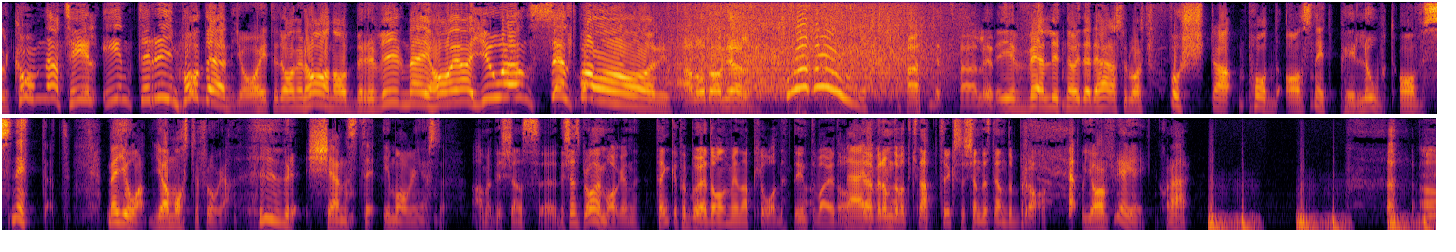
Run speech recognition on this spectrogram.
välkomna till Interimpodden! Jag heter Daniel Hahn och bredvid mig har jag Johan Seltborg! Hallå Daniel! Woho! Härligt, härligt. Vi är väldigt nöjda. Det här är alltså vårt första poddavsnitt, pilotavsnittet. Men Johan, jag måste fråga, hur känns det i magen just nu? Ja, men det, känns, det känns bra i magen. Tänk att få börja dagen med en applåd. Det är inte varje dag. Nej, Även om det var ett knapptryck så kändes det ändå bra. Och jag har fler grejer. Kolla här.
